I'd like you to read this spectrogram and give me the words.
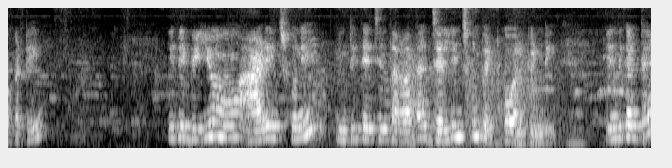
ఒకటి. ఇది బియ్యం ఆడించుకుని ఇంటికి తెచ్చిన తర్వాత జల్లించుకుని పెట్టుకోవాలి పిండి. ఎందుకంటే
